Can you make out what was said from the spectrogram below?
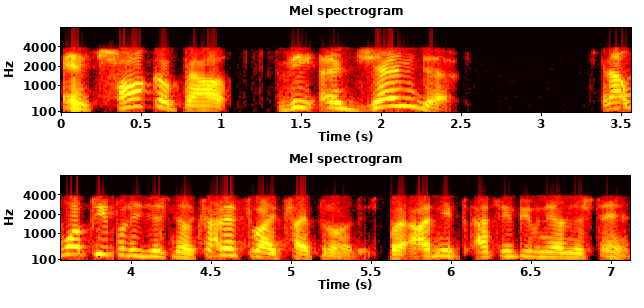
and talk about the agenda. And I want people to just know, because I didn't feel like typing all this, but I need I think people need to understand.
